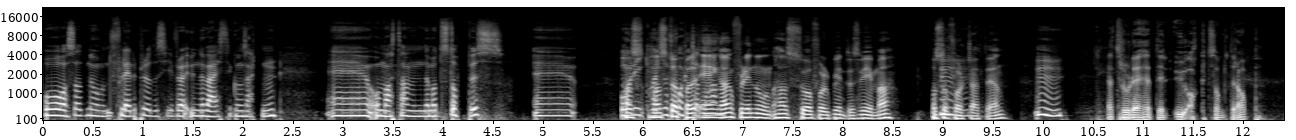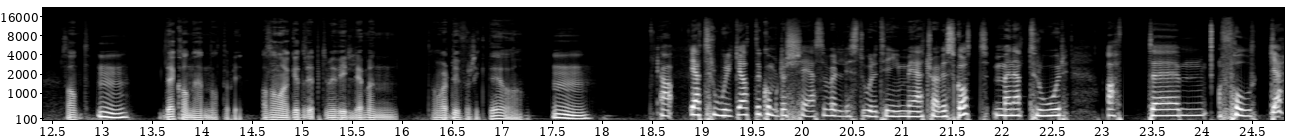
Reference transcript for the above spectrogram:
og også at noen flere prøvde å si fra underveis til konserten eh, om at han, det måtte stoppes. Eh, og Han, han stoppa det én gang fordi noen, han så folk begynte å svime av, og så Mm. fortsatte igjen. Mm. Jeg tror det heter uaktsomt drap. Sant? Mm. Det kan hende at det blir. Altså Han har ikke drept med vilje, men han har vært uforsiktig. Og Mm. Ja, jeg tror ikke at det kommer til å skje så veldig store ting med Travis Scott, men jeg tror at eh, folket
